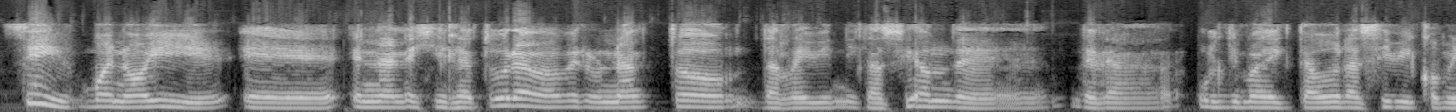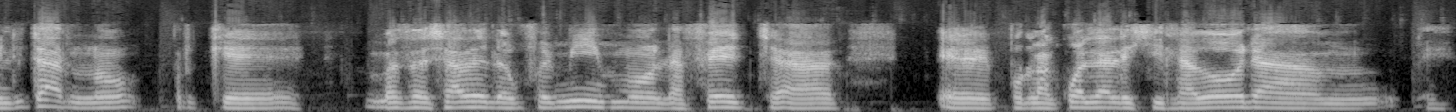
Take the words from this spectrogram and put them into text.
Sí, bueno, hoy eh, en la legislatura va a haber un acto de reivindicación de, de la última dictadura cívico-militar, ¿no? Porque más allá del eufemismo, la fecha, eh, por la cual la legisladora mm, eh,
